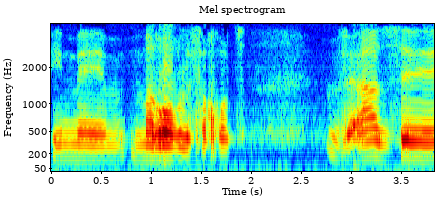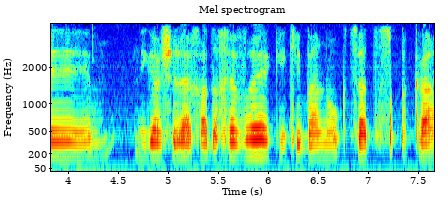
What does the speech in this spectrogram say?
עם uh, מרור לפחות. ואז uh, ניגש אליי אחד החבר'ה, כי קיבלנו קצת אספקה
